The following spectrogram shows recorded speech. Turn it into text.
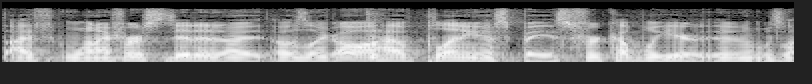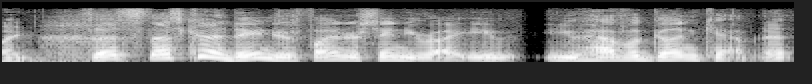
I, when I first did it, I, I was like, oh, I'll have plenty of space for a couple years, and it was like, So that's that's kind of dangerous. If I understand you right, you you have a gun cabinet.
